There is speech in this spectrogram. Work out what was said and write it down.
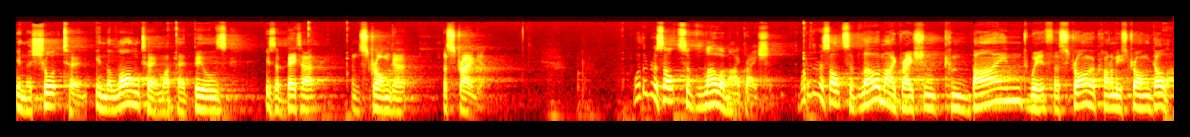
in the short term. In the long term, what that builds is a better and stronger Australia. What are the results of lower migration? What are the results of lower migration combined with a strong economy, strong dollar?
